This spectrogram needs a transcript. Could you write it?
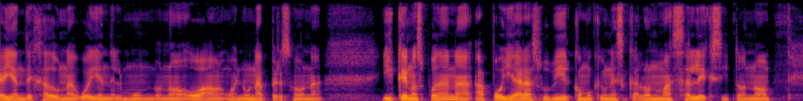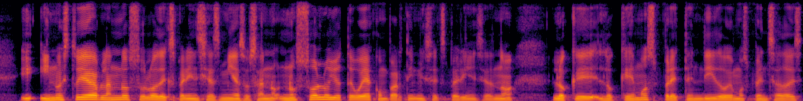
hayan dejado una huella en el mundo, ¿no? O, en una persona y que nos puedan apoyar a subir como que un escalón más al éxito, ¿no? Y, no estoy hablando solo de experiencias mías, o sea, no, no solo yo te voy a compartir mis experiencias, ¿no? Lo que, lo que hemos pretendido, hemos pensado es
